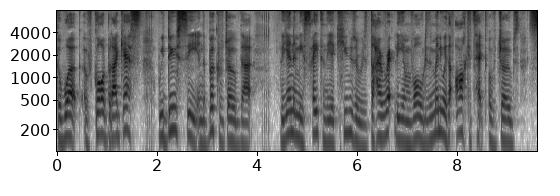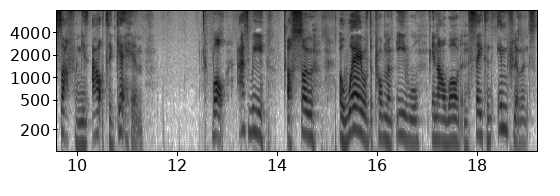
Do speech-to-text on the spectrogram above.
the work of God. But I guess we do see in the book of Job that the enemy, Satan, the accuser, is directly involved. Is in many ways the architect of Job's suffering. He's out to get him. Well, as we are so aware of the problem of evil in our world and Satan's influence,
